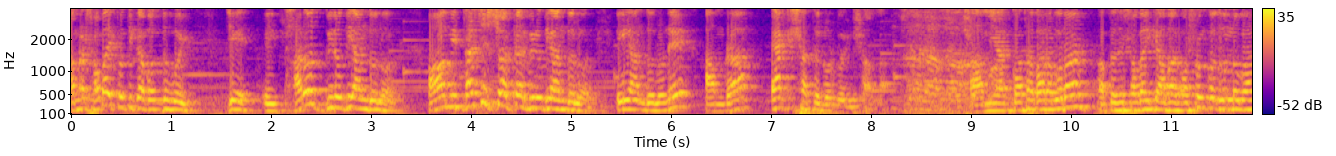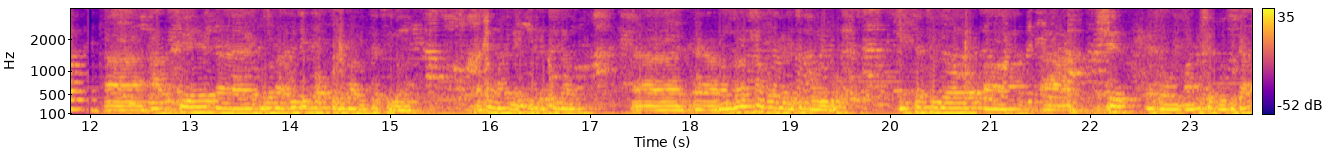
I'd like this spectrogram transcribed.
আমরা সবাই প্রতিজ্ঞাবদ্ধ হই। যে এই ভারত বিরোধী আন্দোলন, আওয়ামী ফ্যাসিস্ট সরকার বিরোধী আন্দোলন, এই আন্দোলনে আমরা একসাথে লড়বো ইনশাআল্লাহ। আমি আর কথা বাড়াবো না। আপনাদের সবাইকে আবার অসংখ্য ধন্যবাদ। আজকে রাজনৈতিক বক্তব্য দেওয়ার ছিল। রমজান বলব। ইচ্ছা ছিল শেখ এবং মানুষের অধিকার।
